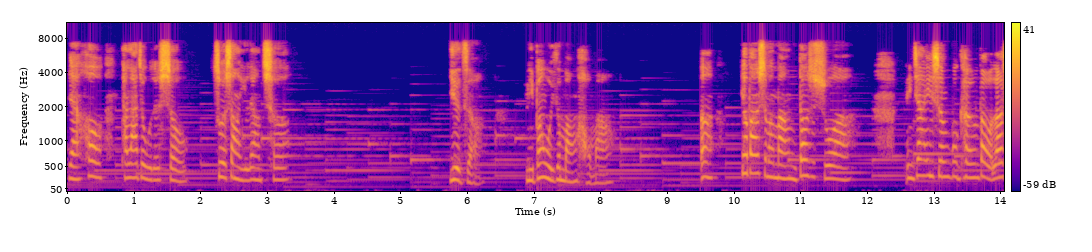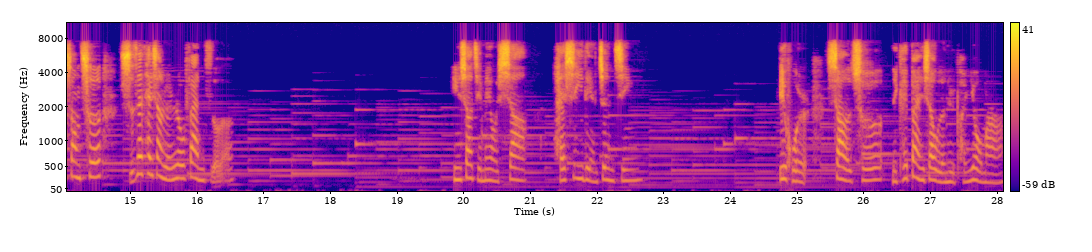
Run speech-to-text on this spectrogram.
然后他拉着我的手坐上了一辆车。叶子，啊，你帮我一个忙好吗？嗯，要帮什么忙你倒是说啊！你这样一声不吭把我拉上车，实在太像人肉贩子了。尹少杰没有笑，还是一脸震惊。一会儿下了车，你可以扮一下我的女朋友吗？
